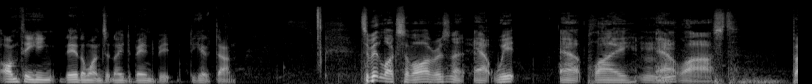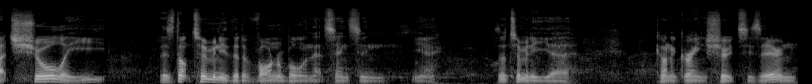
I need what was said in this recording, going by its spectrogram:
I'm thinking they're the ones that need to bend a bit to get it done. It's a bit like Survivor, isn't it? Outwit, outplay, Mm-hmm. outlast. But surely there's not too many that are vulnerable in that sense. In yeah, there's not too many uh, kind of green shoots, is there? And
